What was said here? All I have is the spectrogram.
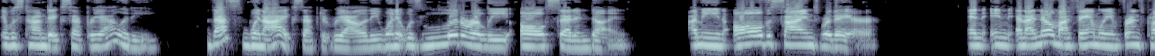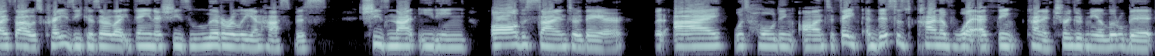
it was time to accept reality. That's when I accepted reality, when it was literally all said and done. I mean, all the signs were there. And and and I know my family and friends probably thought I was crazy because they're like, Dana, she's literally in hospice. She's not eating. All the signs are there. But I was holding on to faith. And this is kind of what I think kind of triggered me a little bit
